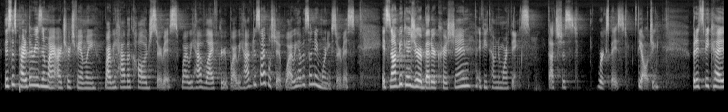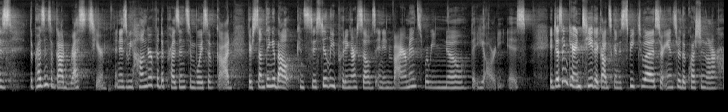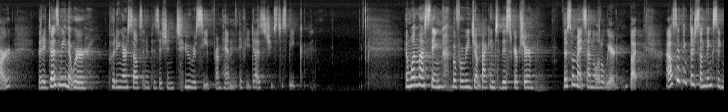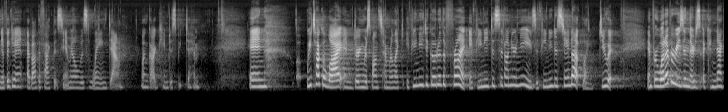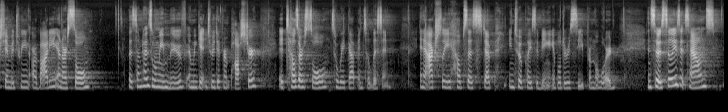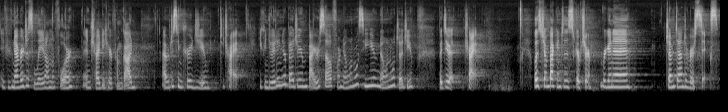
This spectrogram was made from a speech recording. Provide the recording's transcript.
This is part of the reason why our church family, why we have a college service, why we have life group, why we have discipleship, why we have a Sunday morning service. It's not because you're a better Christian if you come to more things. That's just works based theology. But it's because the presence of God rests here. And as we hunger for the presence and voice of God, there's something about consistently putting ourselves in environments where we know that He already is. It doesn't guarantee that God's going to speak to us or answer the question on our heart, but it does mean that we're putting ourselves in a position to receive from Him if He does choose to speak. And one last thing before we jump back into this scripture. This one might sound a little weird, but I also think there's something significant about the fact that Samuel was laying down when God came to speak to him. And we talk a lot, and during response time, we're like, if you need to go to the front, if you need to sit on your knees, if you need to stand up, like, do it. And for whatever reason, there's a connection between our body and our soul. But sometimes when we move and we get into a different posture, it tells our soul to wake up and to listen. And it actually helps us step into a place of being able to receive from the Lord. And so, as silly as it sounds, if you've never just laid on the floor and tried to hear from God, I would just encourage you to try it. You can do it in your bedroom by yourself where no one will see you, no one will judge you, but do it. Try it. Let's jump back into the scripture. We're going to jump down to verse 6.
